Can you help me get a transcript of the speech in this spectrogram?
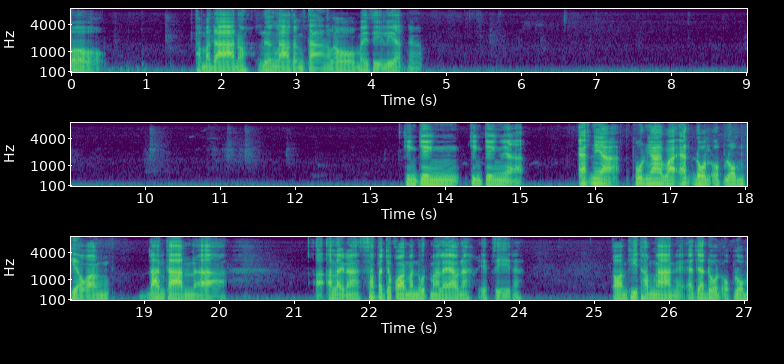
ก็ธรรมดาเนาะเรื่องราวต่างๆ เราไม่ซีเรียสนะครับ จริง ๆ จริง ๆ เนี่ยแอดเนี่ย พูดง่ายว่าแอดโดนอบรมเกี่ยวกับด้านการอ่าอะไรนะทรัพยากรมนุษย์มาแล้วนะ FC นะ ตอนที่ทำงานเนี่ยแอดจะโดนอบรม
